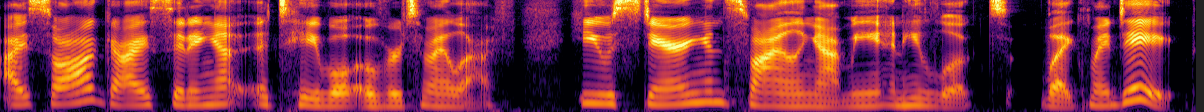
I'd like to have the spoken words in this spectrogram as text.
I saw a guy sitting at a table over to my left. He was staring and smiling at me, and he looked like my date.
